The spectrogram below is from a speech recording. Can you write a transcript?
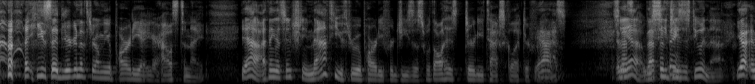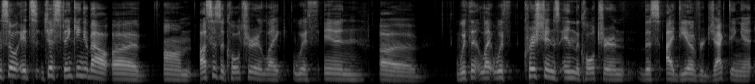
he said, "You're going to throw me a party at your house tonight." Yeah, I think it's interesting. Matthew threw a party for Jesus with all his dirty tax collector Yeah. friends. So that's- yeah, we that's see. Jesus doing that. Yeah, and so it's just thinking about uh, um, us as a culture, like within, uh, within, like with Christians in the culture, and this idea of rejecting it.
